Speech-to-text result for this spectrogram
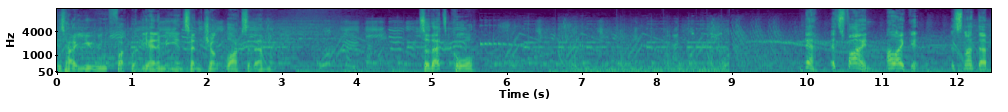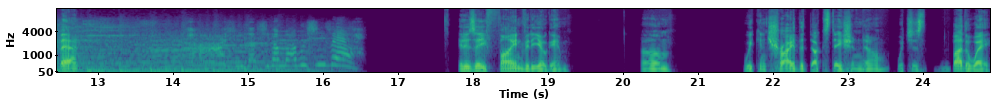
is how you fuck with the enemy and send junk blocks to them. So that's cool. Yeah, it's fine. I like it. It's not that bad. It is a fine video game. Um, we can try the DuckStation now, which is, by the way,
